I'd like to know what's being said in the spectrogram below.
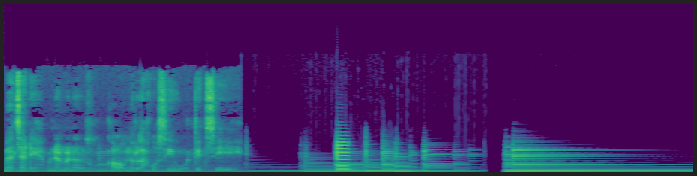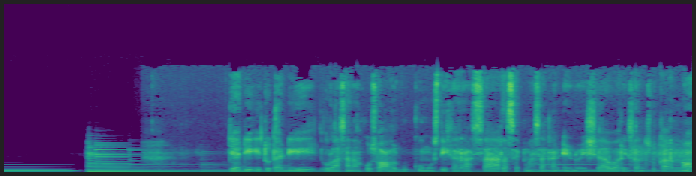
baca deh benar-benar. Kalau menurut aku sih worth it sih. Jadi itu tadi ulasan aku soal buku Mustika Rasa, resep masakan Indonesia warisan Soekarno.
